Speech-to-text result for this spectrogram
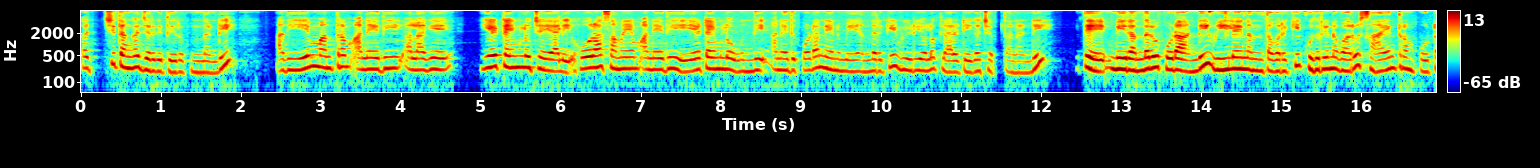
ఖచ్చితంగా జరిగి తీరుతుందండి. అది ఏం మంత్రం అనేది అలాగే ఏ టైంలో చేయాలి హోరా సమయం అనేది ఏ టైంలో ఉంది అనేది కూడా నేను మీ అందరికీ వీడియోలో క్లారిటీగా చెప్తానండి. అయితే మీరందరూ కూడా అండి వీలైనంత వరకు కుదిరిన వారు సాయంత్రం పూట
